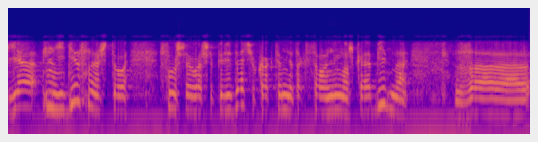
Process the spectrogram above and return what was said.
Я единственное, что слушая вашу передачу, как-то мне так стало немножко обидно за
